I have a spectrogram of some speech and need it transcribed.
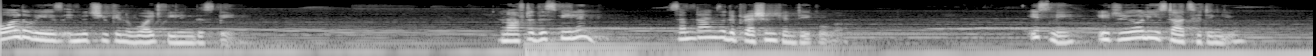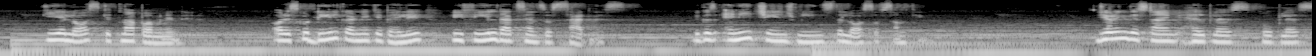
all the ways in which you can avoid feeling this pain. And after this feeling, sometimes a depression can take over. इसमें it really start hitting you कि ये लॉस कितना परमानेंट है। और इसको डील करने के पहले we feel that sense of sadness because any change means the loss of something during this time helpless hopeless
